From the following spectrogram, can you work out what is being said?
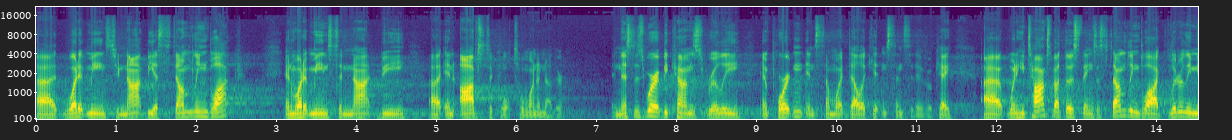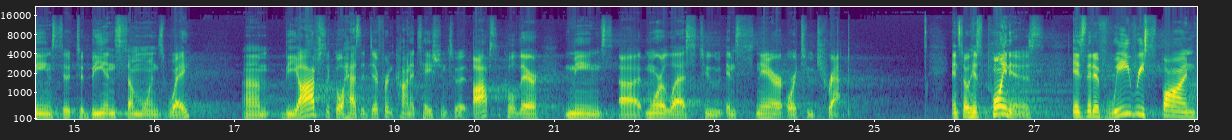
uh, what it means to not be a stumbling block and what it means to not be uh, an obstacle to one another. And this is where it becomes really important and somewhat delicate and sensitive, okay? Uh, when he talks about those things, a stumbling block literally means to, to be in someone's way. Um, the obstacle has a different connotation to it. Obstacle there means uh, more or less to ensnare or to trap. And so his point is, is that if we respond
